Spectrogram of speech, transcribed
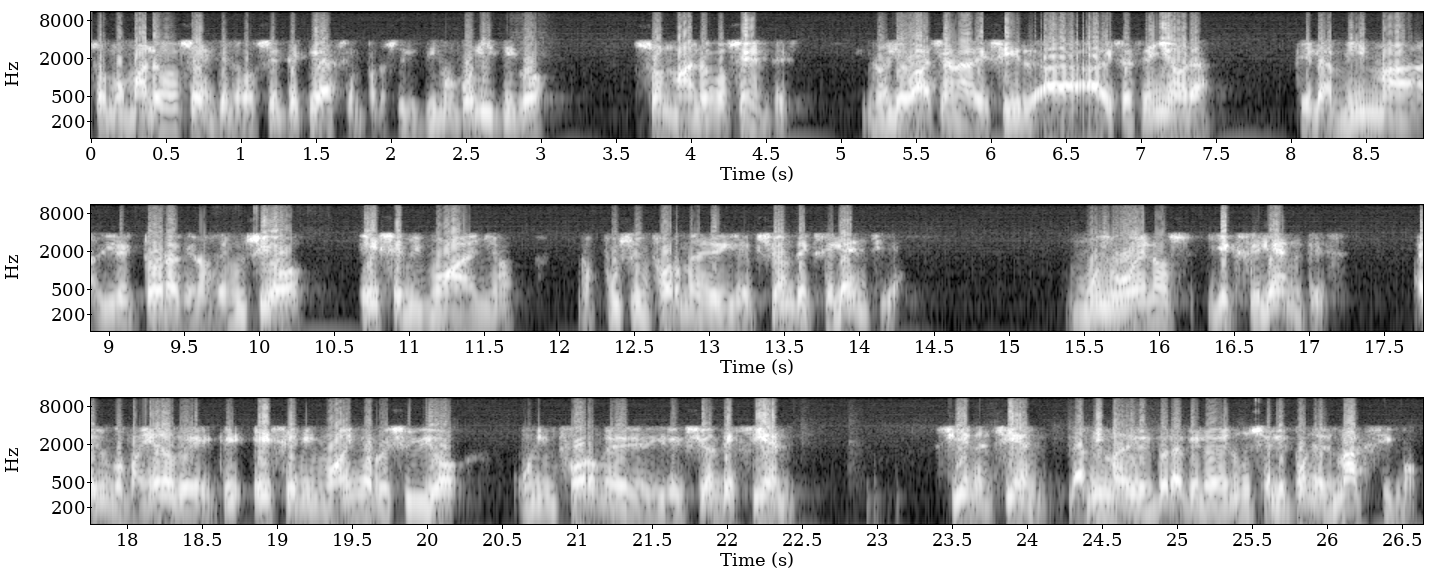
Somos malos docentes. Los docentes que hacen proselitismo político son malos docentes. No le vayan a decir a, esa señora que la misma directora que nos denunció ese mismo año, nos puso informes de dirección de excelencia, muy buenos y excelentes. Hay un compañero que, que ese mismo año recibió un informe de dirección de 100, 100 en 100. La misma directora que lo denuncia le pone el máximo.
